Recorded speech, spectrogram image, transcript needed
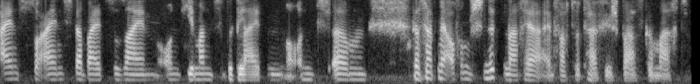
eins zu eins dabei zu sein und jemanden zu begleiten. Und ähm, das hat mir auch im Schnitt nachher einfach total viel Spaß gemacht.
